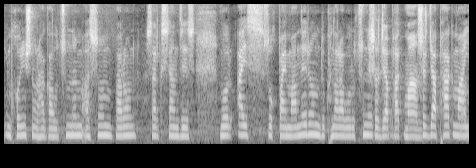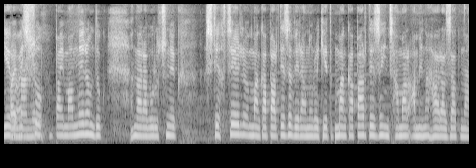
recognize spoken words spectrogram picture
իմ խորին շնորհակալություն եմ ասում պարոն Սարգսյան ձեզ, որ այս սուղ պայմաններում դուք հնարավորություն եք շրջափակման. շրջափակման եւ այս սուղ պայմաններում դուք հնարավորություն եք ստեղծել մանկապարտեզը վերանորոգել։ Մանկապարտեզը ինձ համար ամենահարազատն է,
